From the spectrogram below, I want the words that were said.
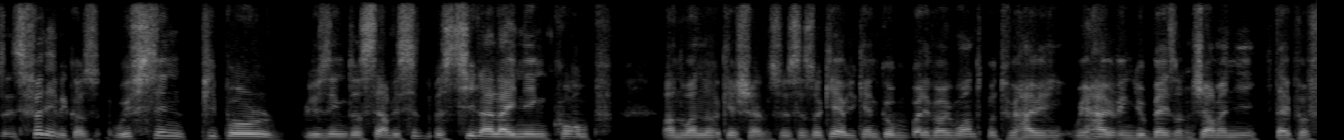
it's funny because we've seen people using the services, but still aligning comp on one location. So he says, okay, you can go wherever you want, but we're hiring we're hiring you based on Germany type of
